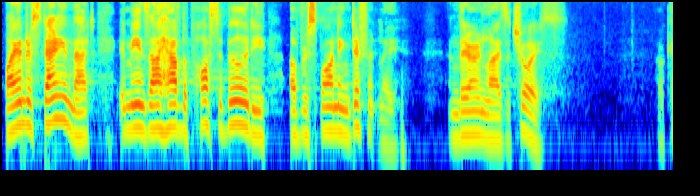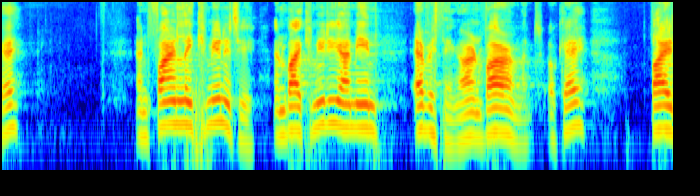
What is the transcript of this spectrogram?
By understanding that, it means I have the possibility of responding differently, and therein lies a choice. Okay? And finally, community. And by community, I mean everything, our environment, okay? By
